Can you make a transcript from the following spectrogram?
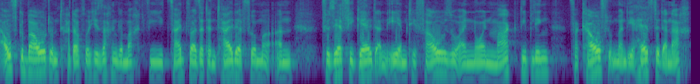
aufgebaut und hat auch solche Sachen gemacht, wie zeitweise hat ein Teil der Firma an für sehr viel Geld an EMTV so einen neuen Marktliebling verkauft, um dann die Hälfte danach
